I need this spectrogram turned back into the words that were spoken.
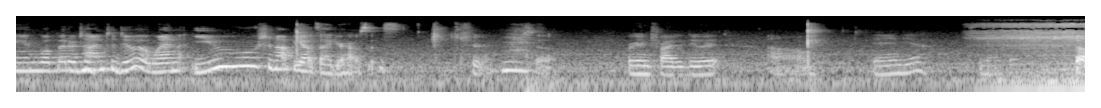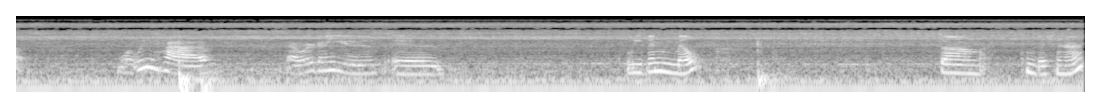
And what better time to do it when you should not be outside your houses? Sure. So we're gonna try to do it. Um, and yeah. see how it goes. So, what we have that we're gonna use is leave-in milk, some conditioner,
